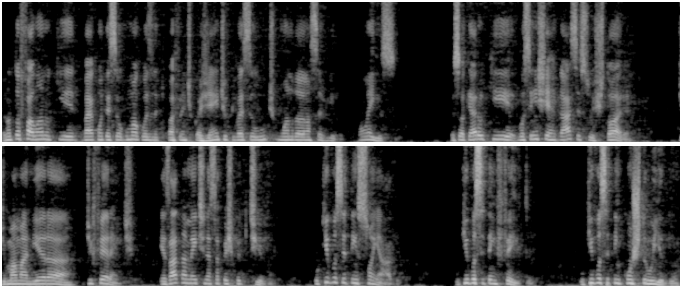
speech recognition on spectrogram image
Eu não estou falando que vai acontecer alguma coisa daqui para frente com a gente, ou que vai ser o último ano da nossa vida. Não é isso. Eu só quero que você enxergasse a sua história de uma maneira diferente, exatamente nessa perspectiva. O que você tem sonhado? O que você tem feito? O que você tem construído?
